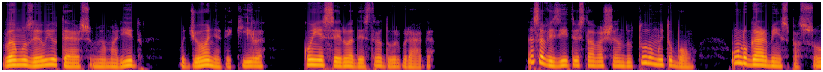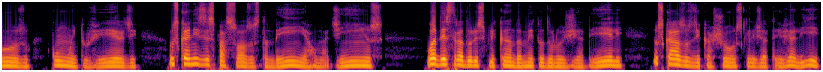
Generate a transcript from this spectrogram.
vamos eu e o Tércio, meu marido, o Johnny, a Tequila, conhecer o adestrador Braga. Nessa visita eu estava achando tudo muito bom. Um lugar bem espaçoso, com muito verde, os canis espaçosos também, arrumadinhos, o adestrador explicando a metodologia dele, os casos de cachorros que ele já teve ali,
